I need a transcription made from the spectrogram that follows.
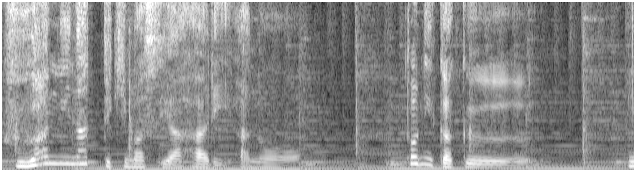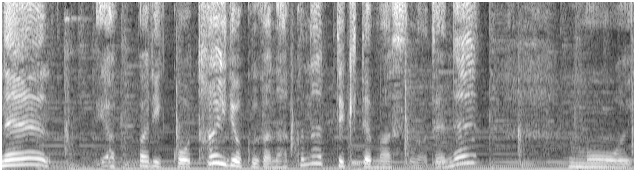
不安になってきますやはり。あのとにかくねやっぱりこう体力がなくなってきてますのでね。もう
